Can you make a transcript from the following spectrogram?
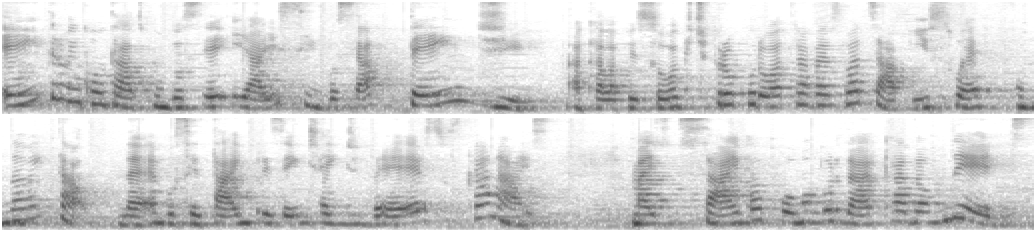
entram em contato com você e aí sim você atende aquela pessoa que te procurou através do WhatsApp. Isso é fundamental, né? Você está em presente em diversos canais, mas saiba como abordar cada um deles.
